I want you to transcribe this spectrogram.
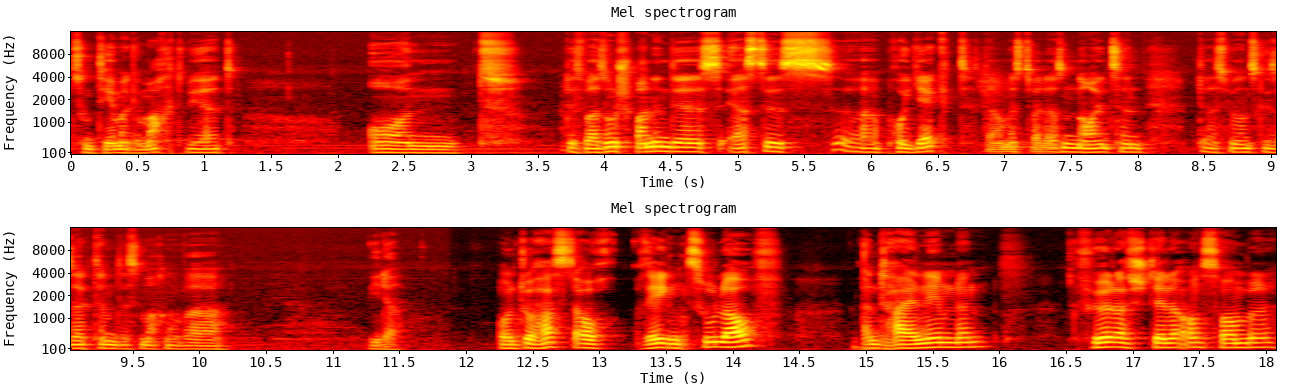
zum Thema gemacht wird. Und das war so ein spannendes erstes äh, Projekt damals 2019, dass wir uns gesagt haben, das machen wir wieder. Und du hast auch regen Zulauf an Teilnehmenden für das Stille Ensemble.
